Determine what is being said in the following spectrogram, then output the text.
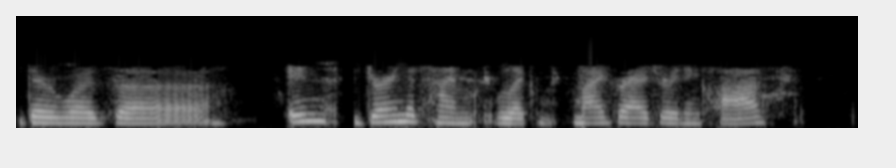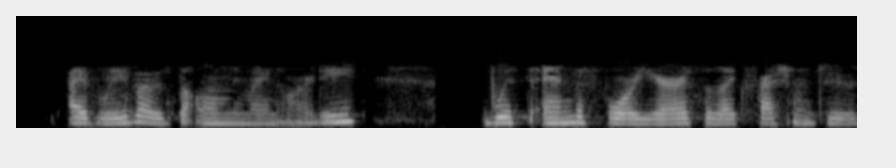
There was a in during the time like my graduating class, I believe I was the only minority. Within the four years, so like freshman to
